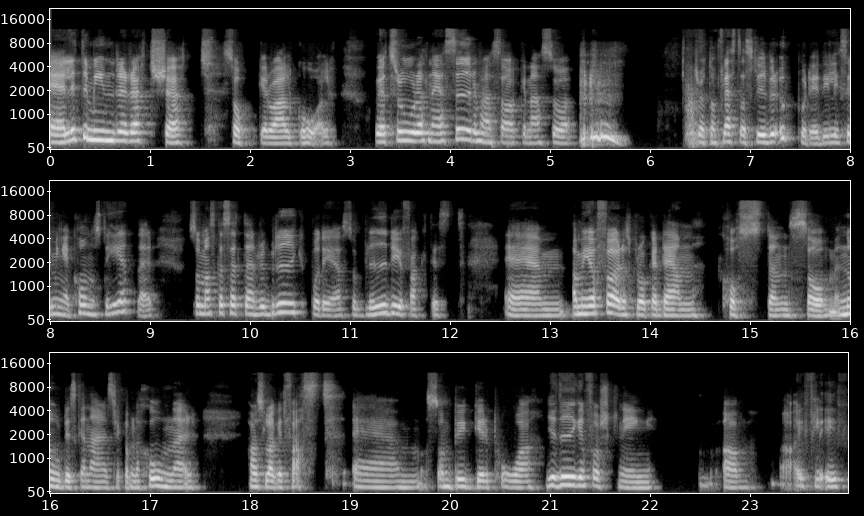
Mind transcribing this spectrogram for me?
Eh, lite mindre rött kött, socker och alkohol. Och jag tror att när jag säger de här sakerna så jag tror att de flesta skriver upp på det. Det är liksom inga konstigheter. Så om man ska sätta en rubrik på det så blir det ju faktiskt. Eh, ja, men jag förespråkar den kosten som nordiska näringsrekommendationer har slagit fast eh, som bygger på gedigen forskning av, ja, i i-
